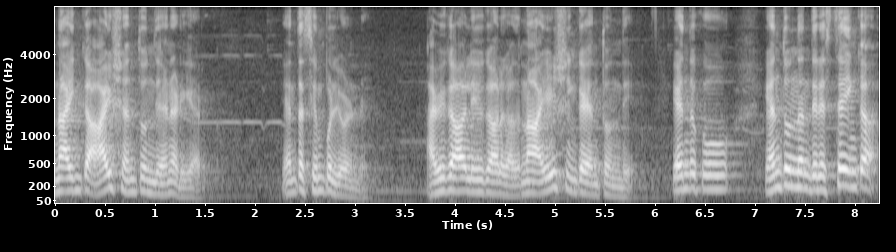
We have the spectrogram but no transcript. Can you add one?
నా ఇంకా ఆయుష్ ఎంత ఉంది అని అడిగారు. ఎంత సింపుల్ చూడండి. అవి కావాలి ఇవి కావాలి కాదు. నా ఆయుష్ ఇంకా ఎంత ఉంది? ఎందుకు? ఎంత ఉందని తెలిస్తే ఇంకా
